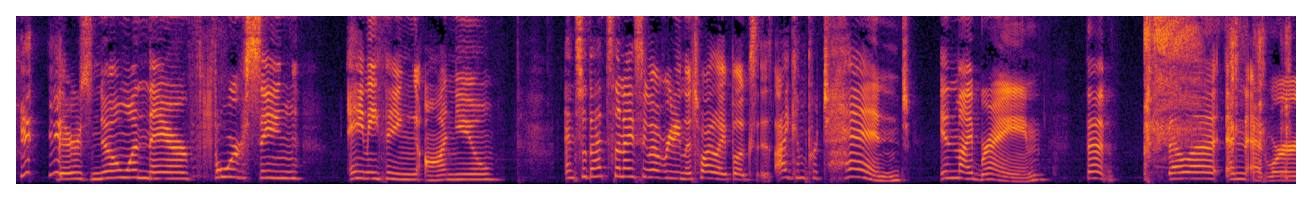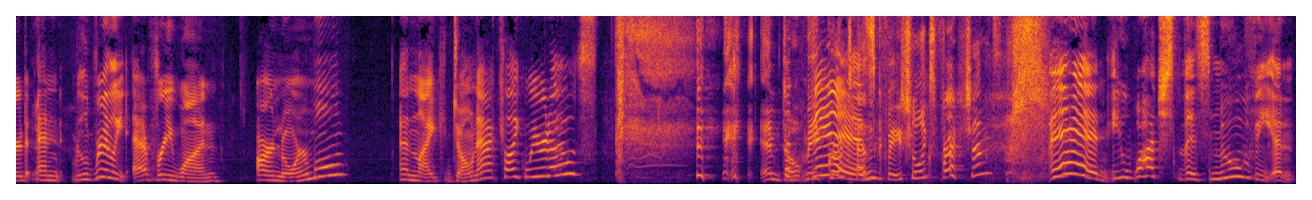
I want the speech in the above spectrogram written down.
There's no one there forcing anything on you. And so that's the nice thing about reading the Twilight books is I can pretend in my brain that Bella and Edward and really everyone are normal and like don't act like weirdos. and don't make then- grotesque facial expressions. Then you watch this movie and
